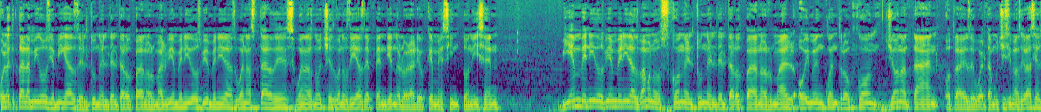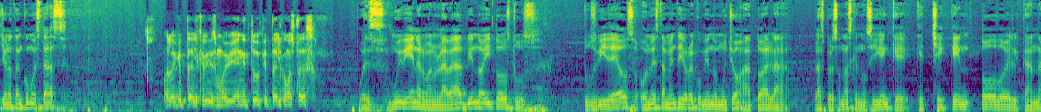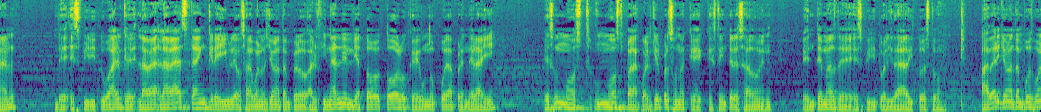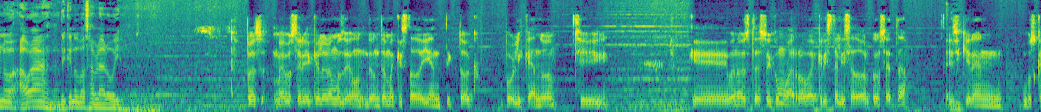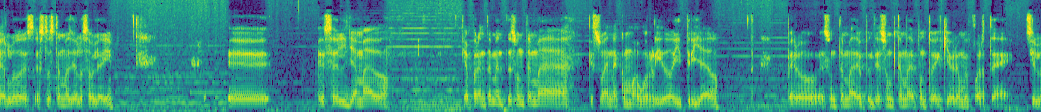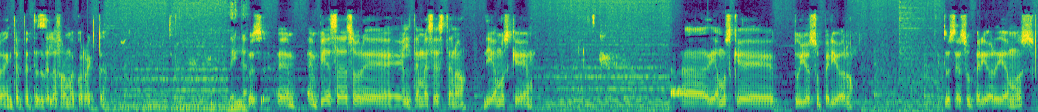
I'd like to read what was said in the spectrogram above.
Hola, ¿qué tal amigos y amigas del túnel del tarot paranormal? Bienvenidos, bienvenidas, buenas tardes, buenas noches, buenos días, dependiendo del horario que me sintonicen. Bienvenidos, bienvenidas, vámonos con el túnel del tarot paranormal. Hoy me encuentro con Jonathan, otra vez de vuelta. Muchísimas gracias, Jonathan, ¿cómo estás? Hola, ¿qué tal, Chris? Muy bien, ¿y tú qué tal? ¿Cómo estás? Pues muy bien, hermano. La verdad, viendo ahí todos tus, tus videos, honestamente yo recomiendo mucho a todas las personas que nos siguen que, que chequen todo el canal de espiritual, que la, la, verdad está increíble, o sea, bueno, es Jonathan, pero al final del día todo, todo lo que uno puede aprender ahí es un must, un must para cualquier persona que, que esté interesado en, en temas de espiritualidad y todo esto. A ver, Jonathan, pues bueno, ahora, ¿de qué nos vas a hablar hoy? Pues me gustaría que habláramos de un, de un tema que he estado ahí en TikTok publicando, sí, que bueno, estoy como arroba cristalizador con Z, y si quieren buscarlo, estos temas ya los hablé ahí. Eh, es el llamado, que aparentemente es un tema que suena como aburrido y trillado, pero es un tema de, es un tema de punto de quiebre muy fuerte si lo interpretas de la forma correcta. Venga. Pues eh, empieza sobre el tema es este, ¿no? Digamos que uh, digamos que tu yo superior, tu ser superior, digamos,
